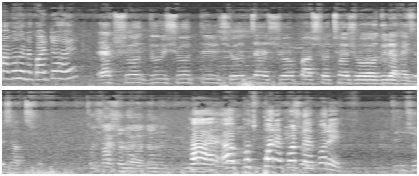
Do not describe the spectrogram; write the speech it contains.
মামু হলে কয়টা হয়? একশো দুইশো তিনশো চারশো পাঁচশো ছয়শো দুইটা খাইছে সাতশো। তো 700 টাকা তাহলে হ্যাঁ পরে পড়তে পরে। 300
